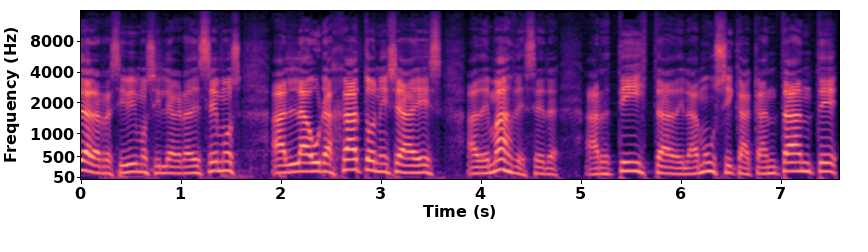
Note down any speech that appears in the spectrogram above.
La recibimos y le agradecemos a Laura Hatton. Ella es, además de ser artista de la música, cantante,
